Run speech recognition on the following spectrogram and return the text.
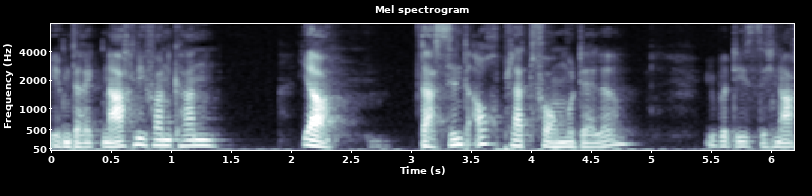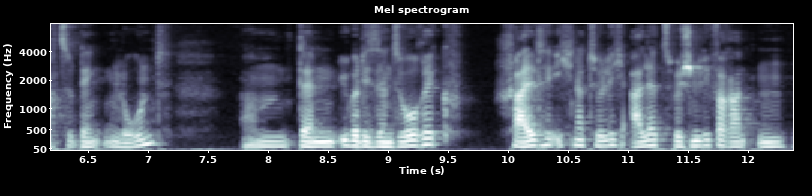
eben direkt nachliefern kann. Ja, das sind auch Plattformmodelle, über die es sich nachzudenken lohnt. Ähm, denn über die Sensorik schalte ich natürlich alle Zwischenlieferanten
